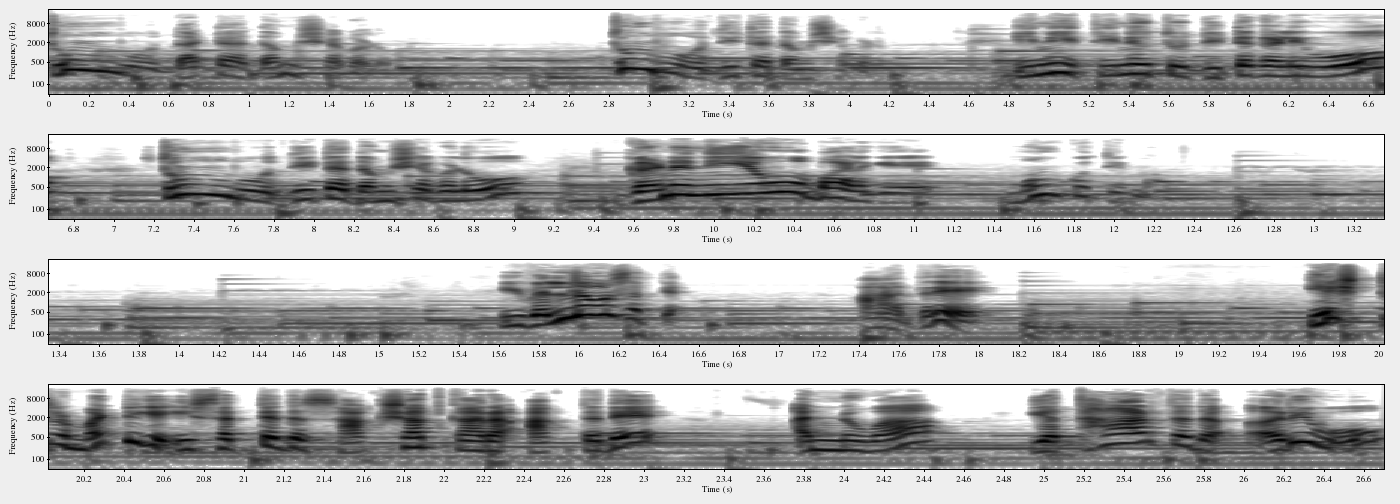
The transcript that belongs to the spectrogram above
ತುಂಬು ದಟ ದಂಶಗಳು ತುಂಬು ದಿಟ ದಂಶಗಳು ಇನಿ ತಿನಿತು ದಿಟಗಳಿವು ತುಂಬು ದಿಟದಂಶಗಳು ಗಣನೀಯವೂ ಬಾಳ್ಗೆ ಮಂಕುತಿಮ್ಮ. ಇವೆಲ್ಲವೂ ಸತ್ಯ. ಆದರೆ ಎಷ್ಟರ ಮಟ್ಟಿಗೆ ಈ ಸತ್ಯದ ಸಾಕ್ಷಾತ್ಕಾರ ಆಗ್ತದೆ? ಅನ್ನುವ ಯಥಾರ್ಥದ ಅರಿವು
